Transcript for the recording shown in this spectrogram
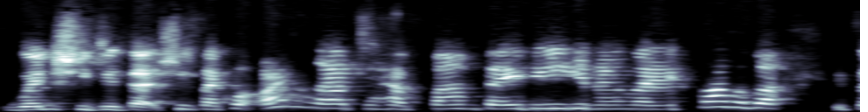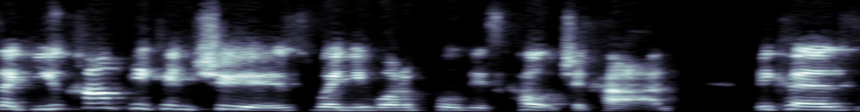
when she did that, she's like, Well, I'm allowed to have fun, baby, you know, like blah blah blah. It's like you can't pick and choose when you want to pull this culture card. Because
